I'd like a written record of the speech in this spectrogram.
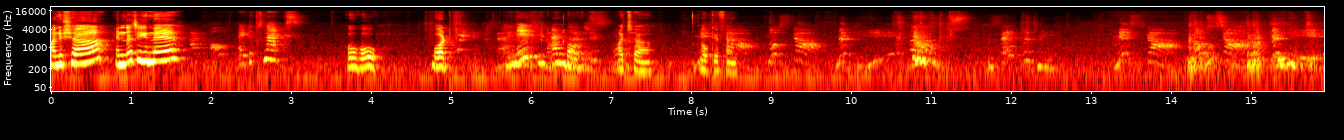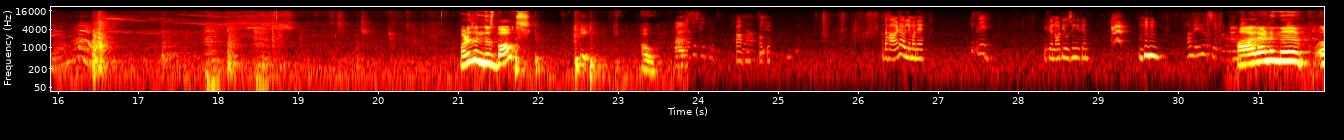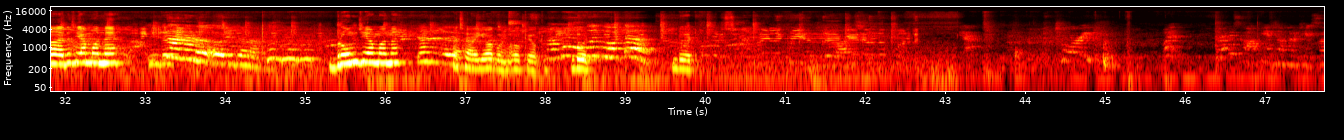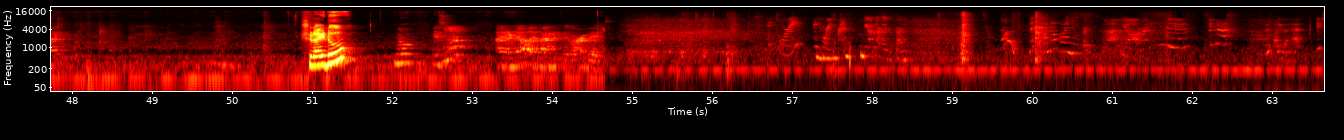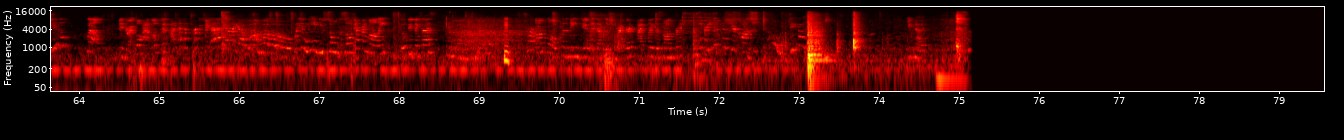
Anusha എന്താ ചെയ്യുന്നേ? ഓഹോ. What അച്ഛാ. Okay fine Muska, is in this box? ഓ ആരാണിന്ന് ഇത് ചെയ്യാൻ പോന്നെ? Broom ചെയ്യാൻ പോന്നെ? അച്ഛാ you are going okay okay do it do it Try I coffee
